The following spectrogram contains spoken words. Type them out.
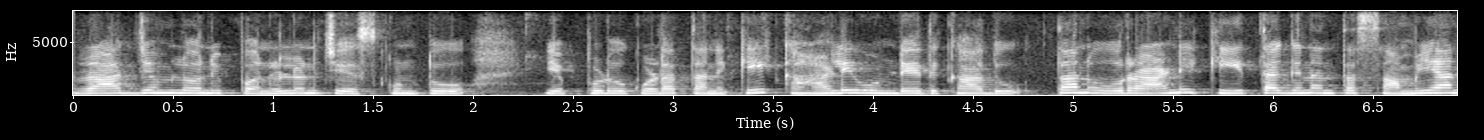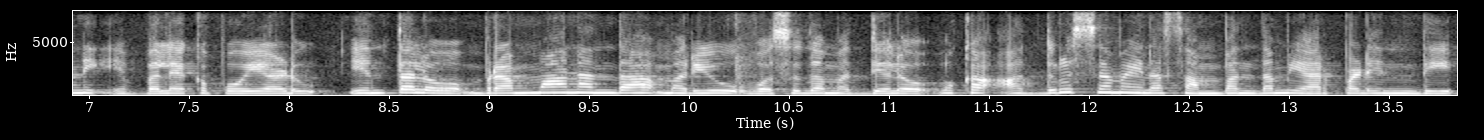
రాజ్యంలోని పనులను చేసుకుంటూ ఎప్పుడూ కూడా తనకి ఖాళీ ఉండేది కాదు. తను రాణికి తగినంత సమయాన్ని ఇవ్వలేకపోయాడు. ఇంతలో బ్రహ్మానంద మరియు వసుధ మధ్యలో ఒక అదృశ్యమైన సంబంధం ఏర్పడింది.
